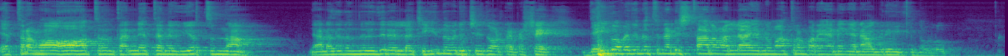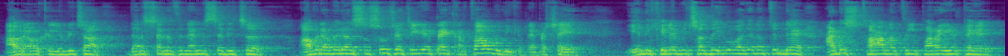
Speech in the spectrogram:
എത്രമാത്രം തന്നെ തന്നെ ഉയർത്തുന്ന ഞാൻ അതിനൊന്നും എതിരല്ല ചെയ്യുന്നവർ ചെയ്തോട്ടെ. പക്ഷേ ദൈവവചനത്തിന് അടിസ്ഥാനമല്ല എന്ന് മാത്രം പറയാനേ ഞാൻ ആഗ്രഹിക്കുന്നുള്ളൂ. അവരവർക്ക് ലഭിച്ച ദർശനത്തിനനുസരിച്ച് അവരവരെ ശുശ്രൂഷ ചെയ്യട്ടെ കർത്താവ് വിധിക്കട്ടെ. പക്ഷേ എനിക്ക് ലഭിച്ച ദൈവവചനത്തിന്റെ അടിസ്ഥാനത്തിൽ പറയട്ടെ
